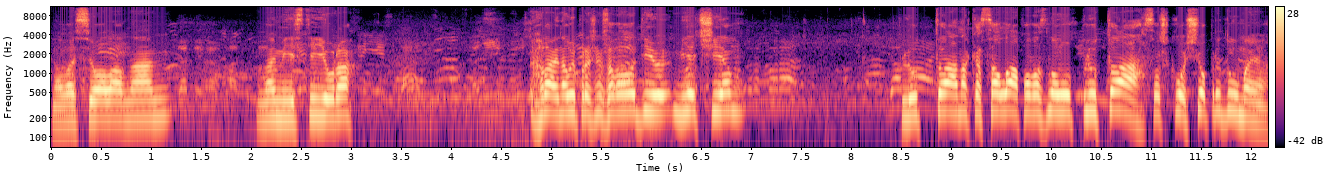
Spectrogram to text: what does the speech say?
Новоселов на, на місці Юра. Грає на випередження, заволодіє м'ячем. Плюта на Косолапова, знову плюта. Сашко, що придумає?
